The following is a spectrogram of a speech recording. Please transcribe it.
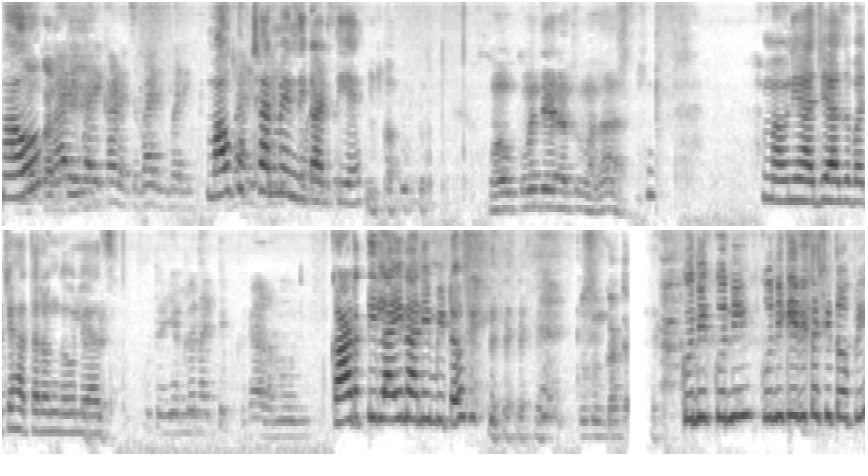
माऊ? बारीक बारीक काढायचं बारीक बारीक. माऊ खूप छान मेहंदी काढतीये. भाऊ कोण दे ना तुम्हाला? माऊनी आजी आजोबाचे हात रंगवले आज. कुठे एक नाही टिपक काढा काढती लाईन आणि मिटवते. पुसून कुणी कुणी कुणी केली तशी टोपी?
